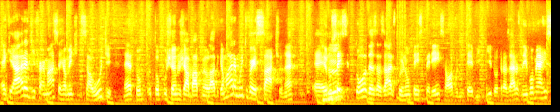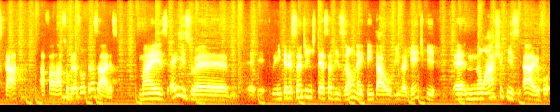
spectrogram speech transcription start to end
É que a área de farmácia, realmente de saúde, né? Tô, tô puxando o jabá pro meu lado, que é uma área muito versátil, né? É, eu não uhum. sei se todas as áreas, por não ter experiência, óbvio, não ter vivido outras áreas, nem vou me arriscar a falar sobre as outras áreas. Mas é isso, é, é, é interessante a gente ter essa visão, né? E quem está ouvindo a gente, que é, não acha que, ah, eu, vou,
